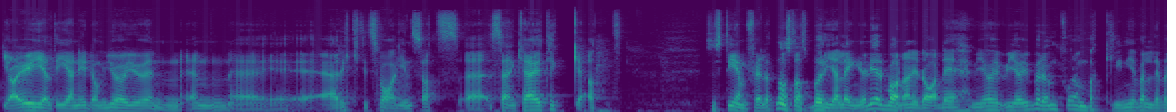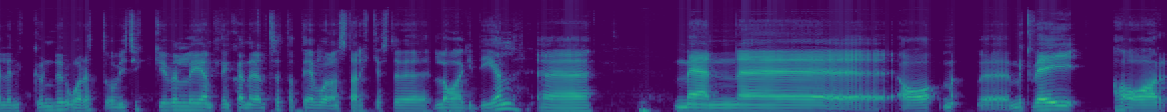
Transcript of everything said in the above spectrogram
jag är ju helt enig, de gör ju en, en, en riktigt svag insats. Eh, sen kan jag ju tycka att systemfelet någonstans börjar längre ner i banan idag. Det, vi, har, vi har ju berömt vår backlinje väldigt, väldigt mycket under året och vi tycker väl egentligen generellt sett att det är vår starkaste lagdel. Eh, men eh, ja, eh, McVeigh har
